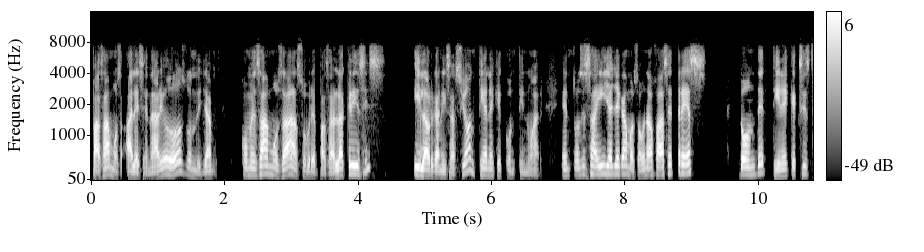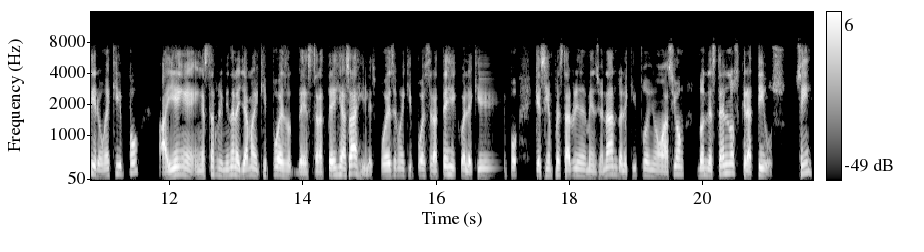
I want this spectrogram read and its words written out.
Pasamos al escenario 2, donde ya comenzamos a sobrepasar la crisis y la organización tiene que continuar. Entonces, ahí ya llegamos a una fase 3, donde tiene que existir un equipo, ahí en, esta filmina le llaman equipo de, estrategias ágiles, puede ser un equipo estratégico, el equipo que siempre está redimensionando, el equipo de innovación, donde estén los creativos, ¿sí?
